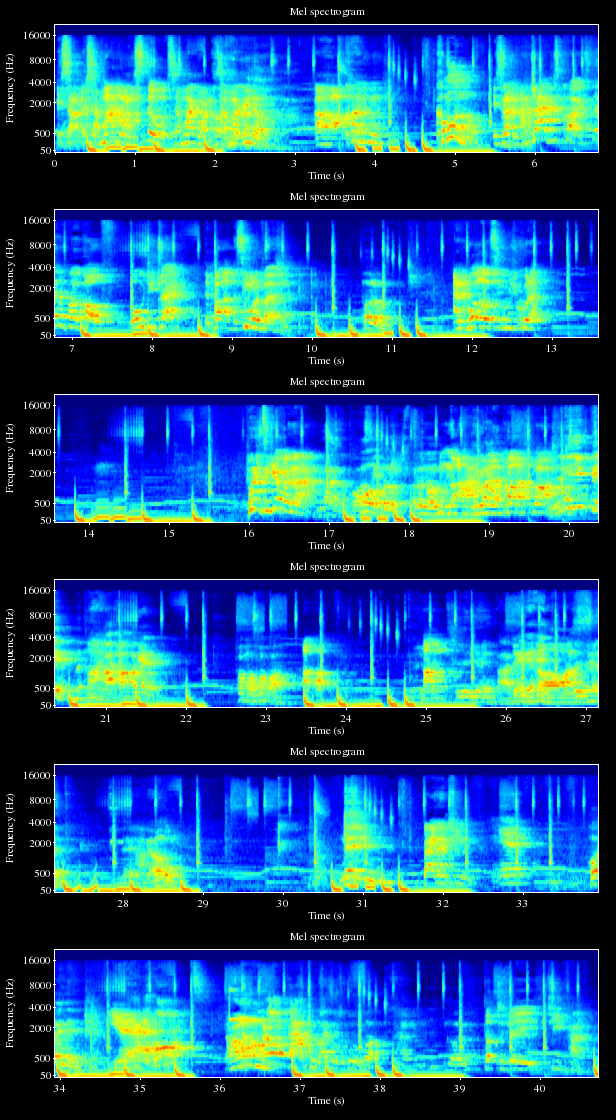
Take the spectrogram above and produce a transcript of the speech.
it's a it's a mad one still. It's a mad one. It's a mad one. Uh, I can't even. come on. It's like I drive this car instead of a Golf. What would you drive? The but the smaller version. Polo. And what else would you call that? Put it together now. You might have to pass oh, it. I don't know. Nah, you might have to pass, pass. Leave him. Up, up again. Pop up, pop up. Up, up. Up. Do it again. Do it again. Do it again. There we go. Neck. Bang your cheek. Yeah. Hot in there. Yeah. Hot. Down. Down. Dr. Dre's G-Pack.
